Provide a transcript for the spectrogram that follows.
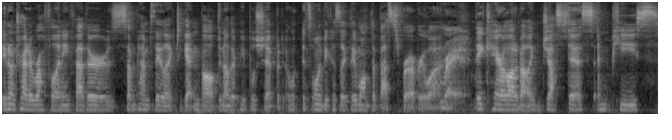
they don't try to ruffle any feathers. Sometimes they like to get involved in other people's shit, but it's only because like they want the best for everyone. Right. They care a lot about like justice and peace.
